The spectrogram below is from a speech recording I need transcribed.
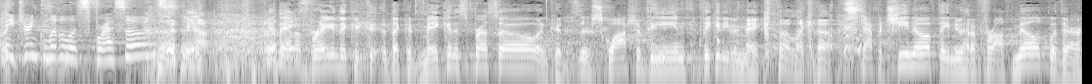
They drink little espressos. yeah. yeah, they have a brain that could that could make an espresso and could squash a bean. They could even make uh, like a cappuccino if they knew how to froth milk with their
